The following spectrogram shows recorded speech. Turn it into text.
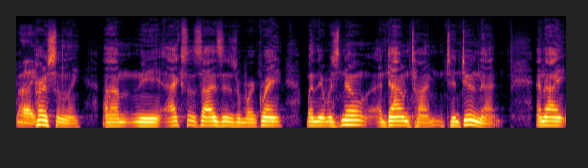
Right. Personally, um, the exercises were great, but there was no uh, downtime to do that. And I,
